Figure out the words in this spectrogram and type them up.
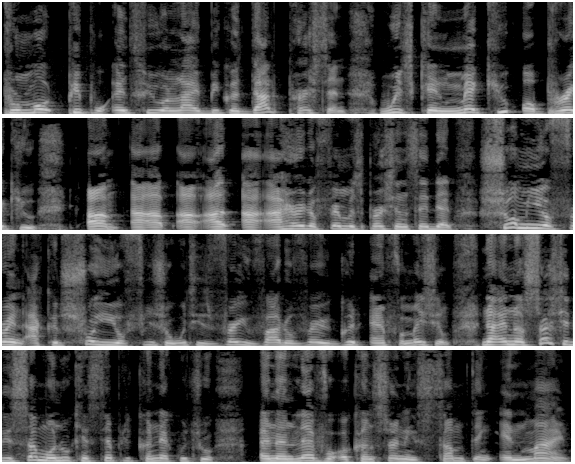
promote people into your life because that person, which can make you or break you. Um, I, I, I, I heard a famous person say that, show me your friend, I could show you your future, which is very vital, very good information. Now, an associate is someone who can simply connect with you on a level or concerning something in mind.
